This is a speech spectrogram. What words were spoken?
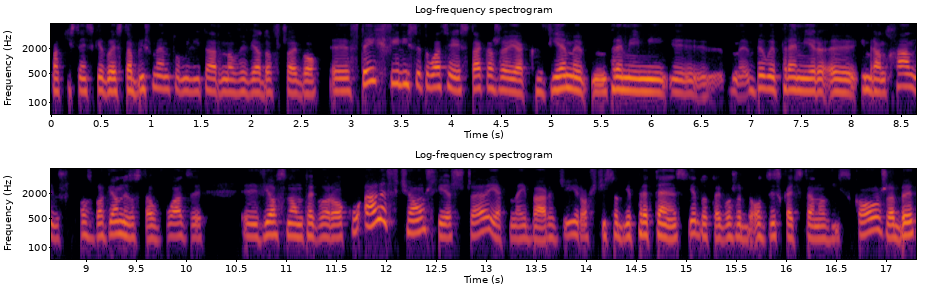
pakistańskiego establishmentu militarno-wywiadowczego. W tej chwili sytuacja jest taka, że jak wiemy, premier, były premier Imran Khan już pozbawiony został władzy wiosną tego roku, ale wciąż jeszcze jak najbardziej rości sobie pretensje do tego, żeby odzyskać stanowisko, żeby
